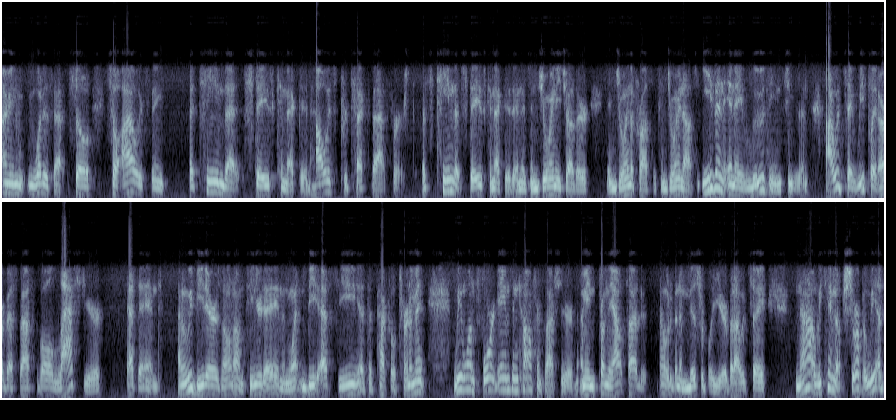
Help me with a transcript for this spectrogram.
I mean, what is that? So, so I always think a team that stays connected. Always protect that first. A team that stays connected and is enjoying each other, enjoying the process, enjoying us, even in a losing season. I would say we played our best basketball last year at the end. I mean, we beat Arizona on senior day and then went and beat SC at the Pac-12 tournament. We won four games in conference last year. I mean, from the outside, that would have been a miserable year, but I would say, nah, we came up short, but we had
